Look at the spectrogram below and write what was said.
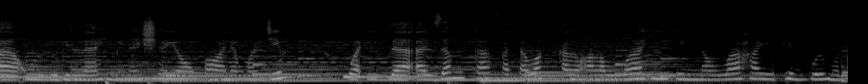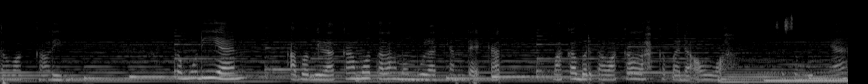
A'udzubillahi minasyaitonir rajim wa idza azamta fatawakkal 'alallahi innallaha yuhibbul mutawakkalin. Kemudian, apabila kamu telah membulatkan tekad, maka bertawakallah kepada Allah. Sesungguhnya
